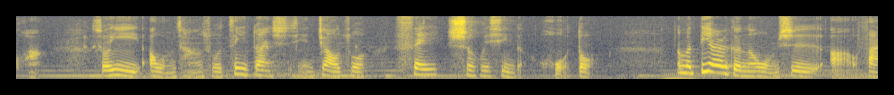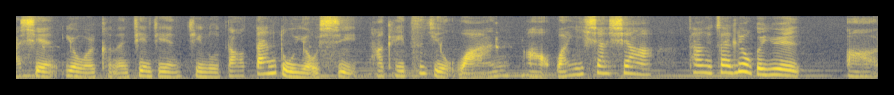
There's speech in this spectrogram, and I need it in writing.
况。所以啊，我们常常说这一段时间叫做非社会性的活动。那么第二个呢，我们是啊发现幼儿可能渐渐进入到单独游戏，他可以自己玩啊玩一下下。他在六个月啊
